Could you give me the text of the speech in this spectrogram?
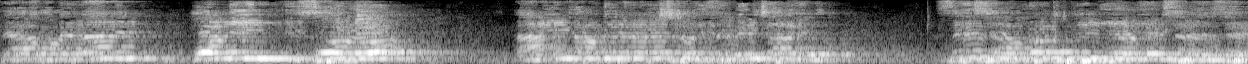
Therefore, the land holding is so low, and income generation is a big challenge. Since we have brought PDM, Your Excellency,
